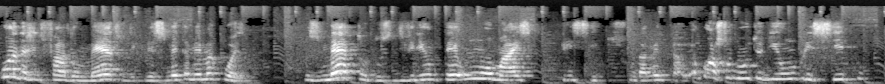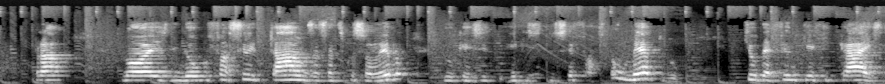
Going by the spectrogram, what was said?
Quando a gente fala do método de crescimento, é a mesma coisa. Os métodos deveriam ter um ou mais princípios fundamentais. Eu gosto muito de um princípio para nós, novo, facilitarmos essa discussão. Lembra do requisito, requisito de ser fácil? Então, o método que eu defendo que é eficaz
